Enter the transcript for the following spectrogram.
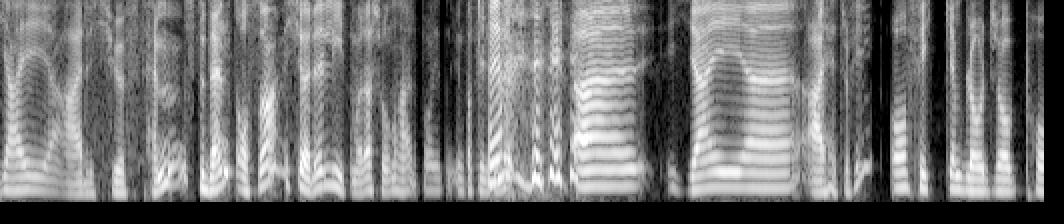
jeg er 25, student også. Vi kjører liten variasjon her på Juntafil. Ja. Eh, jeg eh, er heterofil og fikk en blowjob på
